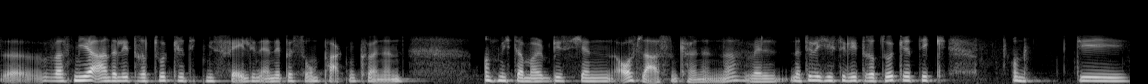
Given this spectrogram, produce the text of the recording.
äh, was mir an der Literaturkritik missfällt, in eine Person packen können und mich da mal ein bisschen auslassen können. Ne? Weil natürlich ist die Literaturkritik und die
